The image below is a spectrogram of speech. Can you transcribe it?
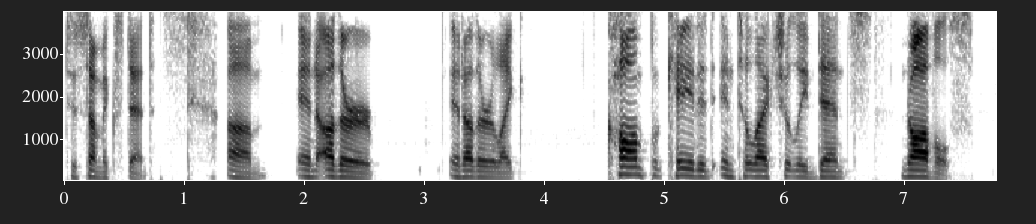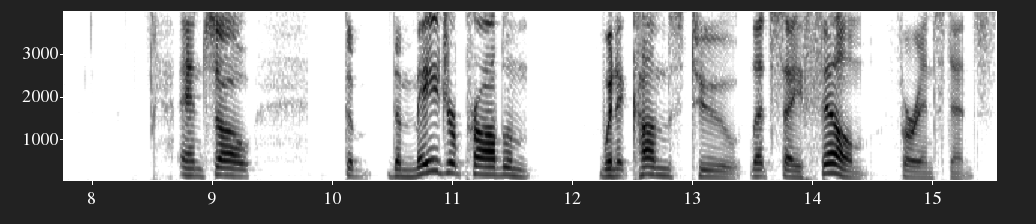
to some extent um, and other and other like complicated, intellectually dense novels. And so the the major problem when it comes to let's say film for instance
